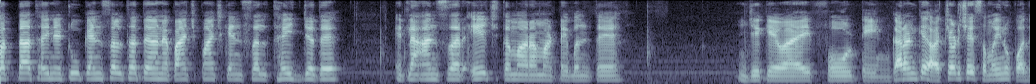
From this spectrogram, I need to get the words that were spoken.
વત્તા થઈને ટુ કેન્સલ થતે અને પાંચ પાંચ કેન્સલ થઈ જ જતે. એટલે આન્સર એ જ તમારા માટે બનતે જે કહેવાય ફોર્ટીન કારણ કે અચળ છે, સમયનું પદ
